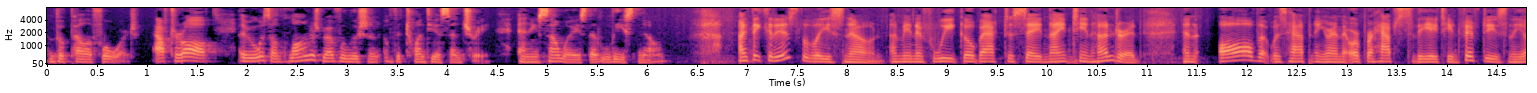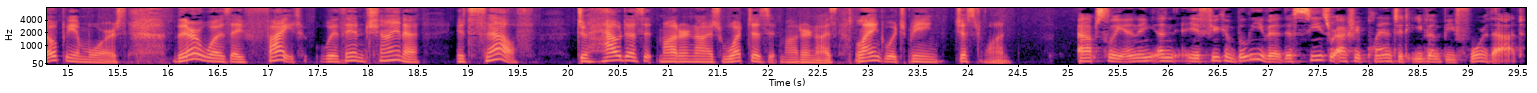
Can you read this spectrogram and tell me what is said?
and propel it forward. After all, it was the longest revolution of the 20th century, and in some ways, the least known. I think it is the least known. I mean, if we go back to, say, 1900 and all that was happening around there, or perhaps to the 1850s and the Opium Wars, there was a fight within China itself to how does it modernize, what does it modernize, language being just one. Absolutely. And, and if you can believe it, the seeds were actually planted even before that.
